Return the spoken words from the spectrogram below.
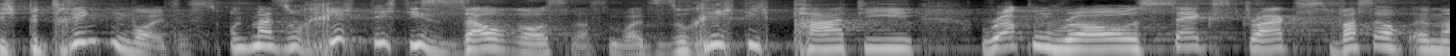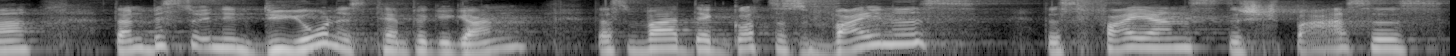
dich betrinken wolltest und mal so richtig die Sau rauslassen wolltest, so richtig Party, Rock'n'Roll, Sex, Drugs, was auch immer, dann bist du in den Dionys-Tempel gegangen. Das war der Gott des Weines, des Feierns, des Spaßes.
